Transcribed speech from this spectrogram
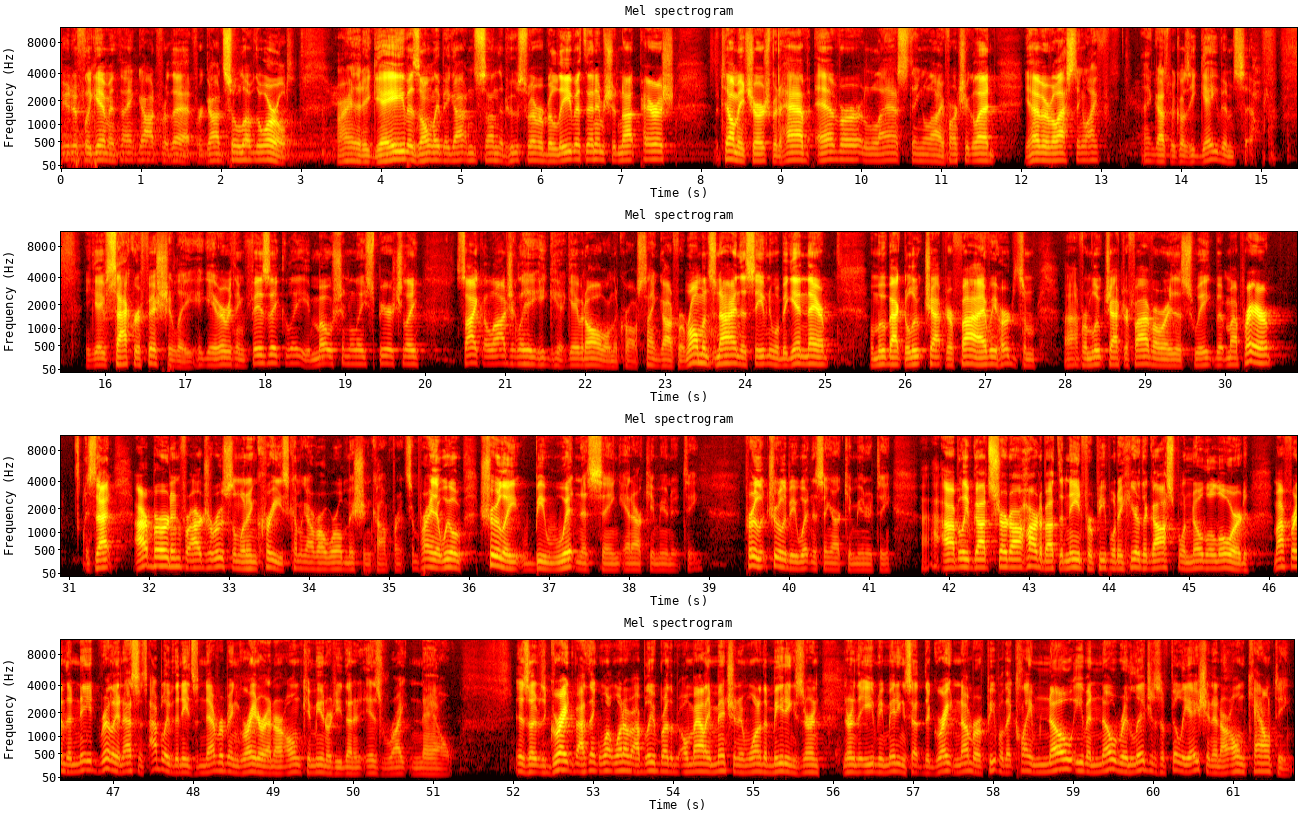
Beautifully given. Thank God for that. For God so loved the world, right, that he gave his only begotten Son, that whosoever believeth in him should not perish, but tell me, church, but have everlasting life. Aren't you glad you have everlasting life? Thank God because he gave himself. He gave sacrificially. He gave everything physically, emotionally, spiritually, psychologically. He gave it all on the cross. Thank God for it. Romans 9 this evening. We'll begin there. We'll move back to Luke chapter 5. We heard some uh, from Luke chapter 5 already this week, but my prayer is that our burden for our Jerusalem would increase coming out of our World Mission Conference. I'm praying that we'll truly be witnessing in our community. Truly, truly be witnessing our community. I believe God stirred our heart about the need for people to hear the gospel and know the Lord. My friend, the need, really, in essence, I believe the need's never been greater in our own community than it is right now is a great. I think one, one of I believe Brother O'Malley mentioned in one of the meetings during during the evening meetings that the great number of people that claim no even no religious affiliation in our own county.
